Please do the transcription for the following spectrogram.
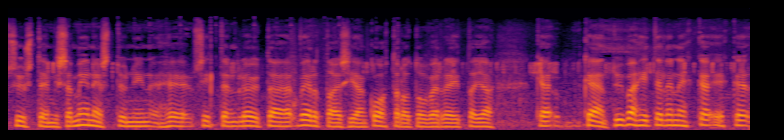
systeemissä menesty, niin he sitten löytää vertaisiaan kohtalotovereita ja kä- kääntyy vähitellen ehkä, ehkä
